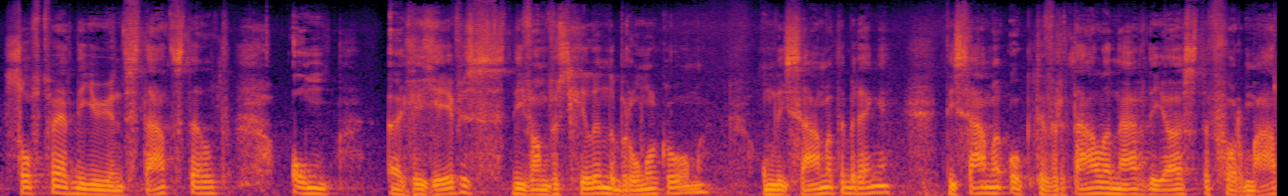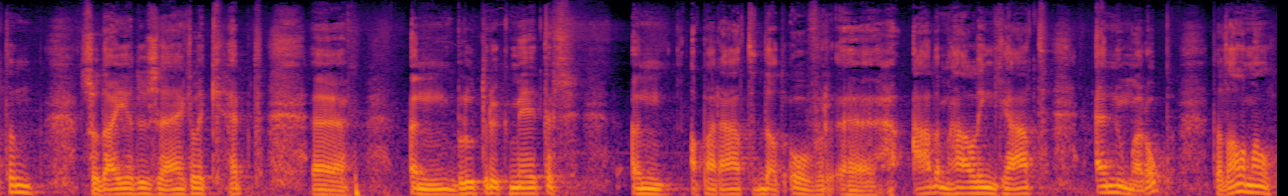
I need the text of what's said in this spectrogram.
software die u in staat stelt om uh, gegevens die van verschillende bronnen komen, om die samen te brengen, die samen ook te vertalen naar de juiste formaten, zodat je dus eigenlijk hebt uh, een bloeddrukmeter, een apparaat dat over uh, ademhaling gaat en noem maar op. Dat allemaal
